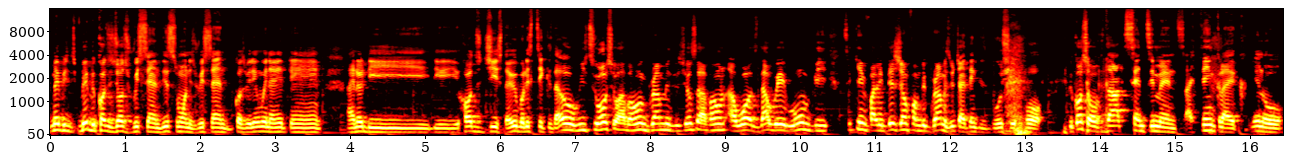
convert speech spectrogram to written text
maybe maybe because it's just recent. This one is recent because we didn't win anything. I know the the hot gist everybody's taking is that oh we should also have our own Grammys. We should also have our own awards. That way we won't be seeking validation from the Grammys, which I think is bullshit. For because of that sentiment, I think like you know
